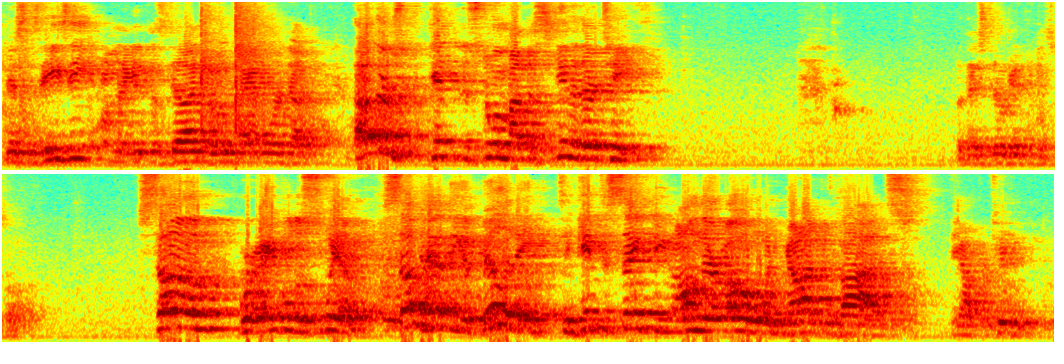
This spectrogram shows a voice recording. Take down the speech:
This is easy, I'm going to get this done, boom, bam, we're done. Others get to the storm by the skin of their teeth, but they still get to the storm. Some were able to swim. Some have the ability to get to safety on their own when God provides the opportunity.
